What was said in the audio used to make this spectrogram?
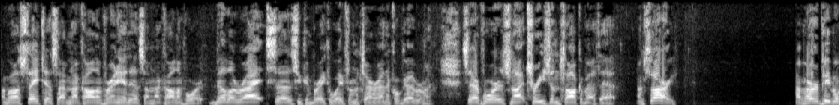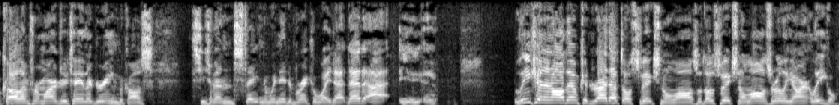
I'm going to state this. I'm not calling for any of this. I'm not calling for it. Bill of Rights says you can break away from a tyrannical government. So therefore, it's not treason to talk about that. I'm sorry. I've heard people calling for Marjorie Taylor Greene because she's been stating that we need to break away. That that I you, Lincoln and all them could write up those fictional laws, but those fictional laws really aren't legal.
